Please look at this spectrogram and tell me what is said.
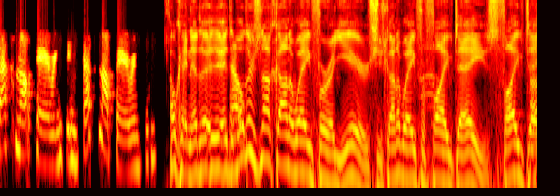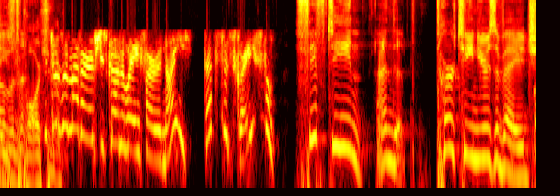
That's not parenting. That's not parenting. Okay, now the, the No. mother's not gone away for a year. She's gone away for five days. Five days oh, well, to that- It doesn't matter if she's gone away for a night. That's disgraceful. 15 and 13 years of age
